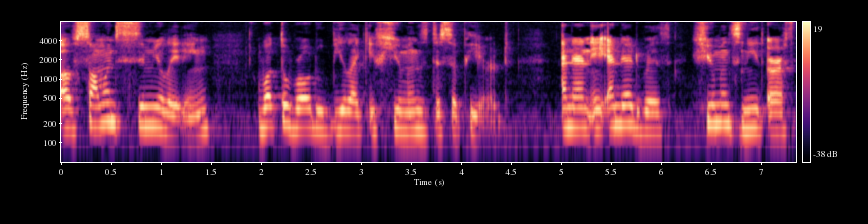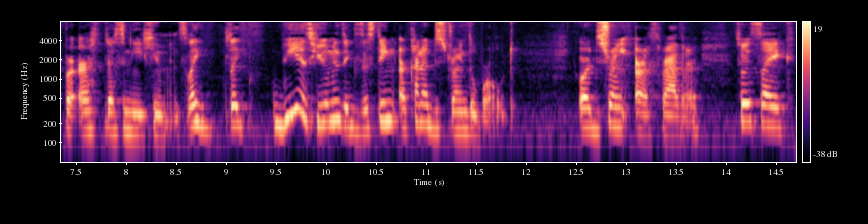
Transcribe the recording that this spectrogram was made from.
of someone simulating what the world would be like if humans disappeared. And then it ended with humans need Earth, but Earth doesn't need humans. Like like we as humans existing are kind of destroying the world. Or destroying Earth rather. So it's like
